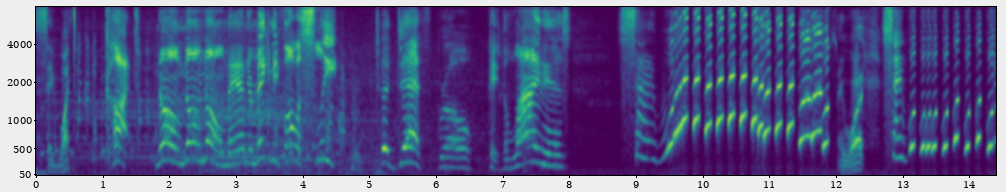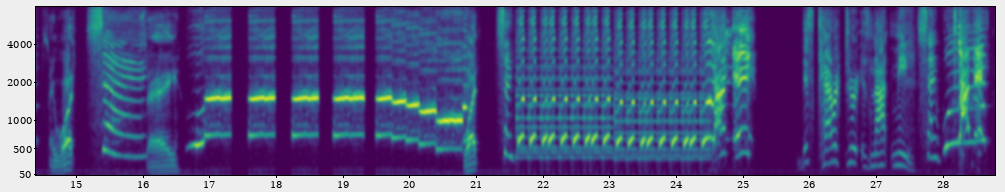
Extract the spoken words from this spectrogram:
Say what? Cut! No, no, no, man. You're making me fall asleep. To death, bro. Okay, the line is... Say what? Say what? Say what? Say what? Say... Say what? Say what? Dante! This character is not me. Say what? Stop it!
